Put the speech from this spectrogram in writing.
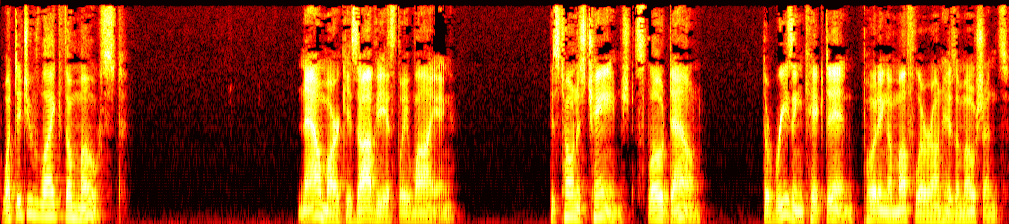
What did you like the most? Now Mark is obviously lying. His tone has changed, slowed down. The reason kicked in, putting a muffler on his emotions.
